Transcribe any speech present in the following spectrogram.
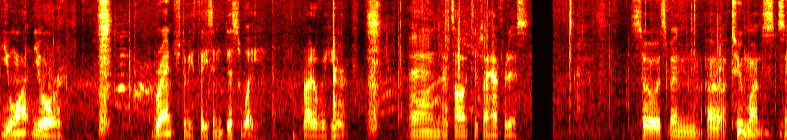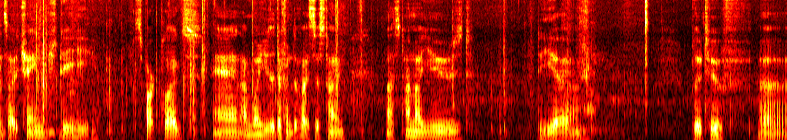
you want your wrench to be facing this way right over here and that's all the tips I have for this so it's been uh, two months since I changed the spark plugs and I'm going to use a different device this time last time I used the uh, Bluetooth uh,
